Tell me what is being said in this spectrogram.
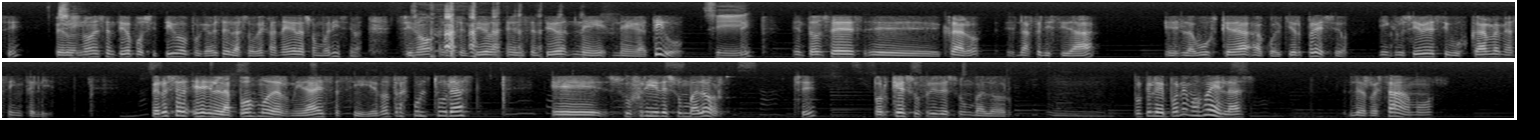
¿sí? Pero Sí. no en sentido positivo, porque a veces las ovejas negras son buenísimas, sino en sentido, en sentido ne- negativo. Sí. Entonces, eh, claro, la felicidad es la búsqueda a cualquier precio, inclusive si buscarla me hace infeliz. Pero eso en la posmodernidad es así. En otras culturas, eh, sufrir es un valor. ¿sí? ¿Por qué sufrir es un valor? Mm, Porque le ponemos velas, le rezamos,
